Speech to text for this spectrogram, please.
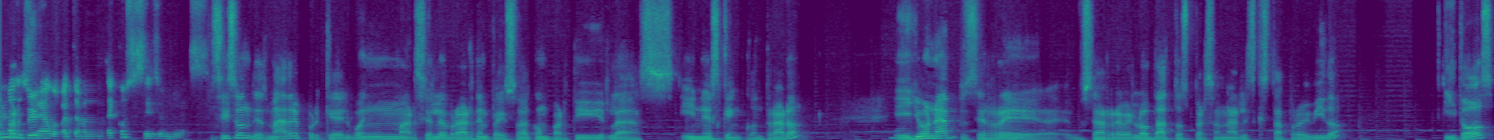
mexicanos, aparte- 19 guatemaltecos y 6 de Honduras. Se hizo un desmadre porque el buen Marcelo Ebrard empezó a compartir las INES que encontraron. Y una, pues, es re- o sea, reveló datos personales que está prohibido. Y dos,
